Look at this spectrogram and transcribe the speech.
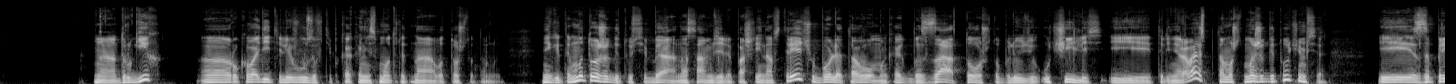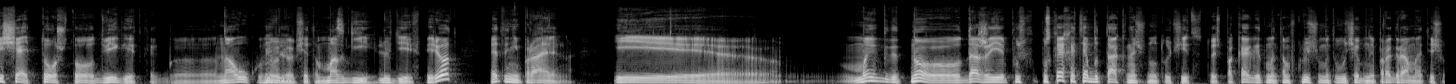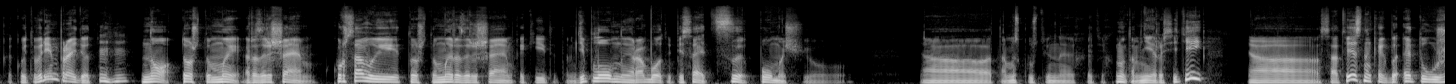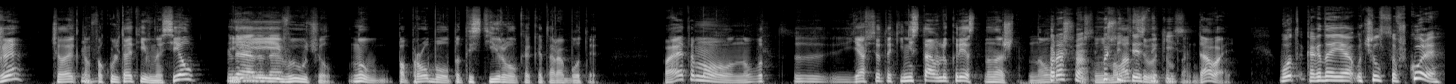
э, других э, руководителей вузов, типа как они смотрят на вот то, что там... Они говорят, и мы тоже, говорит, у себя на самом деле пошли навстречу. Более того, мы как бы за то, чтобы люди учились и тренировались, потому что мы же, говорит, учимся – и запрещать то, что двигает как бы науку, ну или вообще там мозги людей вперед, это неправильно. И мы, говорит, ну, даже пускай хотя бы так начнут учиться. То есть пока, говорит, мы там включим это в учебные программы, это еще какое-то время пройдет. Угу. Но то, что мы разрешаем курсовые, то, что мы разрешаем какие-то там дипломные работы писать с помощью а, там искусственных этих, ну, там, нейросетей, соответственно, как бы это уже Человек там факультативно сел и да, да, да. выучил. Ну, попробовал, потестировал, как это работает. Поэтому, ну вот, э, я все-таки не ставлю крест на наш науку. Хорошо, они Очень молодцы в этом кейс. плане. Давай. Вот, когда я учился в школе,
